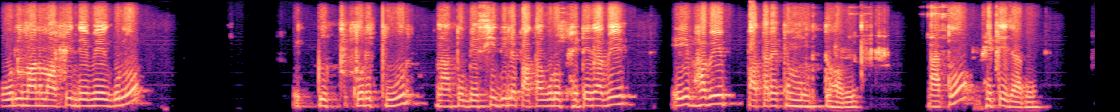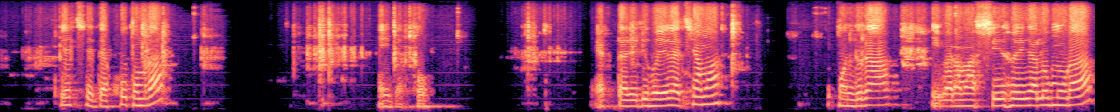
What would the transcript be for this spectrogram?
পরিমাণ মাপে দেবে এগুলো। একটু একটু করে পুর, না তো বেশি দিলে পাতাগুলো ফেটে যাবে। এইভাবে পাতাটাকে মুড়তে হবে। না তো ফেটে যাবে। ঠিক আছে, দেখো তোমরা। এই দেখো। একটা রেডি হয়ে গেছে আমার। বন্ধুরা, এবার আমার শেষ হয়ে গেল মোড়া।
